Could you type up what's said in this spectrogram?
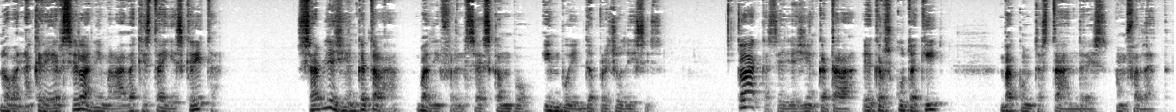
No van a creer-se l'animalada que està ahí escrita. Sap llegir en català? va dir Francesc Cambó, imbuït de prejudicis. Clar que sé llegir en català, he crescut aquí, va contestar Andrés, enfadat.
